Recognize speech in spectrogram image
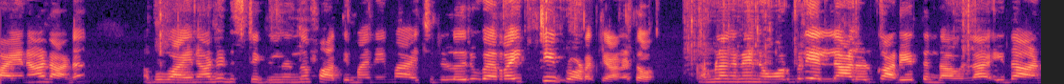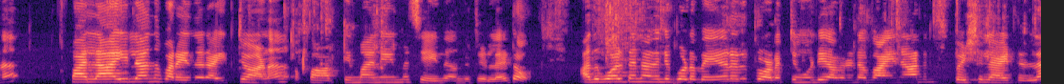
വയനാടാണ്. അപ്പൊ വയനാട് ഡിസ്ട്രിക്റ്റിൽ നിന്ന് ഫാത്തിമ നെയ്മ അയച്ചിട്ടുള്ള ഒരു വെറൈറ്റി പ്രോഡക്റ്റ് ആണ് കേട്ടോ നമ്മൾ അങ്ങനെ നോർമലി എല്ലാ ആളുകൾക്കും അറിയത്തുണ്ടാവില്ല. ഇതാണ് പലായില എന്ന് പറയുന്ന ഒരു ഐറ്റം ആണ് ഫാത്തിമ നെയ്മ ചെയ്ത് തന്നിട്ടുള്ളത് കേട്ടോ അതുപോലെ തന്നെ അതിന്റെ കൂടെ വേറൊരു പ്രോഡക്റ്റും കൂടി അവരുടെ വയനാടൻ സ്പെഷ്യൽ ആയിട്ടുള്ള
